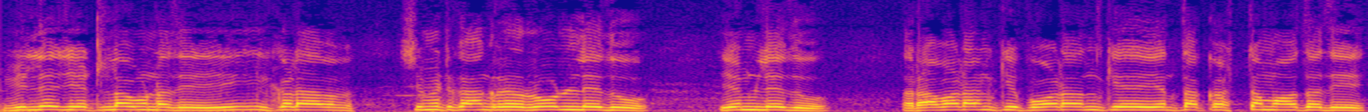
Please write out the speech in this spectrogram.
విలేజ్ ఎట్లా ఉన్నది? ఇక్కడ సిమెంట్ కాంక్రీట్ రోడ్ లేదు ఏం లేదు. రావడానికి పోవడానికి ఎంత కష్టం అవుతుంది?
